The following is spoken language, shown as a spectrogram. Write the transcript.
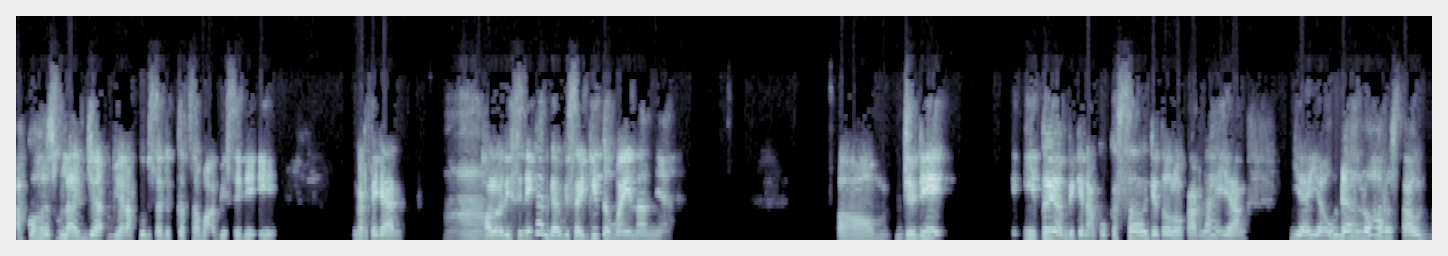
Aku harus belanja biar aku bisa deket sama ABCDE. Ngerti kan? Mm-mm. Kalau di sini kan nggak bisa gitu mainannya. Um, jadi itu yang bikin aku kesel gitu loh karena yang ya ya udah lo harus tahu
